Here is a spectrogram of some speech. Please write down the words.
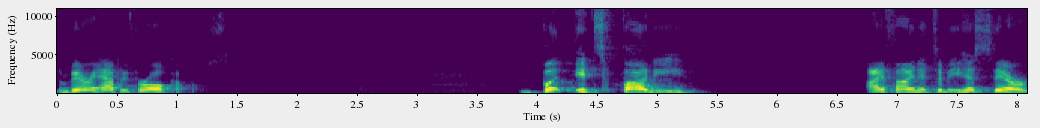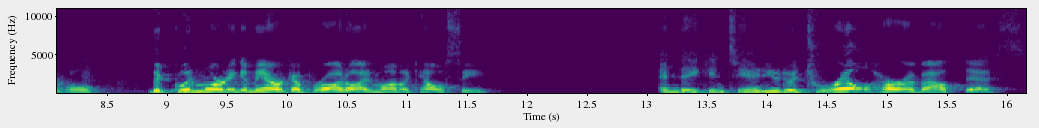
I'm very happy for all couples. But it's funny. I find it to be hysterical. The Good Morning America brought on Mama Kelce, and they continue to drill her about this.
